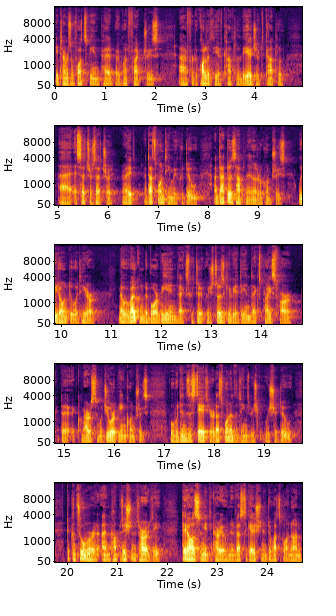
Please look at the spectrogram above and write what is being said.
in terms of what's being paid by what factories uh, for the quality of cattle, the age of the cattle etc., uh, etc. right? And that's one thing we could do. And that does happen in other countries. We don't do it here. Now, we welcome the Bord Bia index, which, which does give you the index price for the comparison with European countries. But within the state here, that's one of the things we, sh- we should do. The Consumer and Competition Authority, they also need to carry out an investigation into what's going on.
